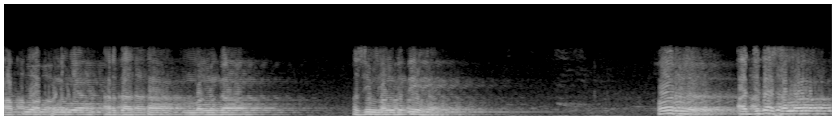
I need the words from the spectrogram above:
ਆਪੋ ਆਪਣੀਆਂ ਅਰਦਾਸਾਂ, ਮੰਗਾਂ ਅਸੀਂ ਮੰਗਦੇ ਹਾਂ। ਔਰ ਅੱਜ ਦਾ ਸਮਾਂ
